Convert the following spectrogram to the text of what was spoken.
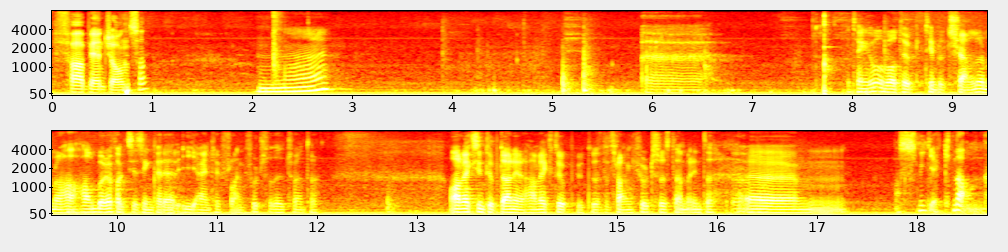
Fabian Johnson? Nej. Eh, Jag tänkte att det var typ Timbert Chandler men han, han började faktiskt sin karriär i Eintracht Frankfurt så det tror jag inte. Och han växte inte upp där nere, han växte upp utanför Frankfurt så det stämmer inte. Ehm, smeknamn?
